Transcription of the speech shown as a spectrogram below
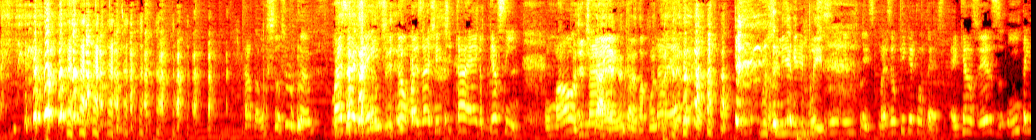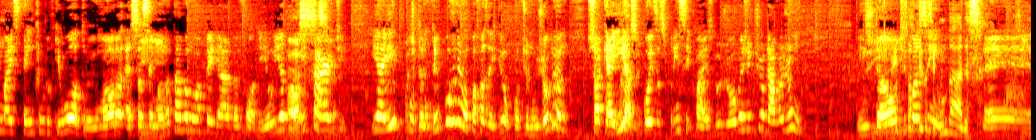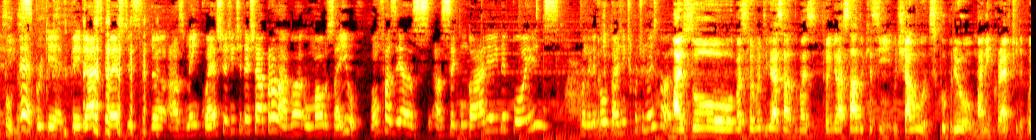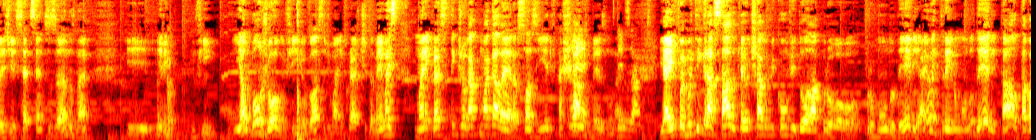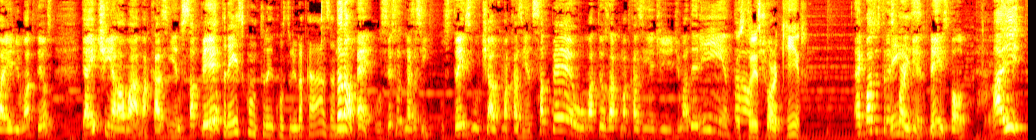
Cada um com seus problemas. Mas a gente. Não, mas a gente carrega, porque assim, o mal. A gente na carrega, época, filho da puta. Na época, Mochilinha Gameplays. Mas o que que acontece? É que às vezes um tem mais tempo do que o outro. E o Mauro, essa Sim. semana, tava numa pegada foda. E eu ia dormir Nossa tarde. E aí, puta, eu não tenho porra nenhuma pra fazer, que eu continuo jogando. Só que aí Pode as crer. coisas principais do jogo a gente jogava junto. Então, tipo Só fez as assim. secundárias. É, Todas. é, porque pegar as quests, da- as main quests, a gente deixava pra lá. Agora o Mauro saiu, vamos fazer as, as secundárias e depois, quando ele voltar, a gente continua a história. Mas o. Mas foi muito engraçado. Mas foi engraçado que assim, o Thiago descobriu Minecraft depois de 700 anos, né? E ele, enfim. E é um bom jogo, enfim, eu gosto de Minecraft também, mas o Minecraft você tem que jogar com uma galera, sozinho ele fica chato É, mesmo, né? Exato. E aí foi muito engraçado que aí o Thiago me convidou lá pro, pro mundo dele, aí eu entrei no mundo dele e tal, tava ele e o Matheus, e aí tinha lá uma, uma casinha de Os sapê. três constru- construindo a casa. Não, né? não, é, os três, mas assim, os três, o Thiago com uma casinha de sapê, o Matheus lá com uma casinha de, de madeirinha e tal. Os três show. porquinhos. É quase os três Bem porquinhos. isso. Bem isso, Paulo. Aí,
